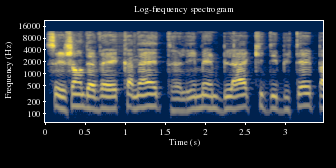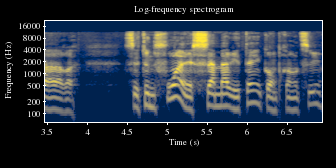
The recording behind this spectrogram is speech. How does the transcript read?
Ces gens devaient connaître les mêmes blagues qui débutaient par « C'est une fois un Samaritain, comprends-tu? »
